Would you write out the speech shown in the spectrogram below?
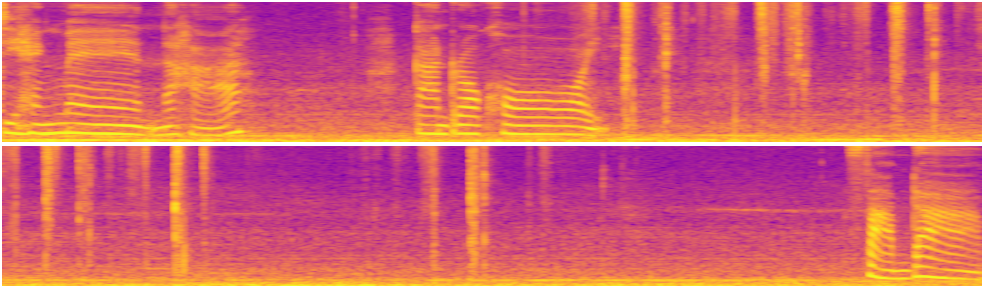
The Hangman นะคะ การรอคอย สามดาบ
